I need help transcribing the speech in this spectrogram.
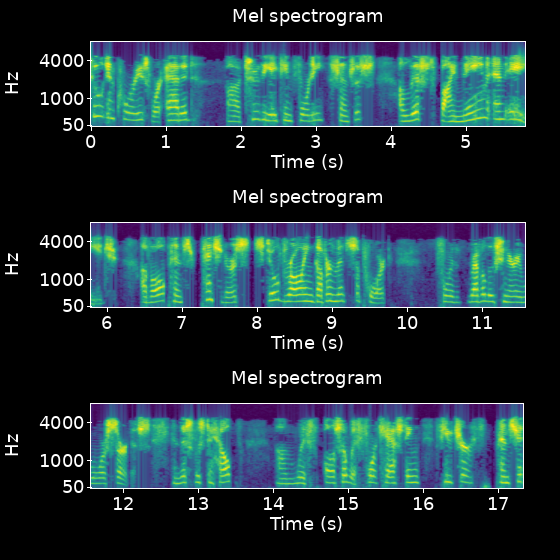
Two inquiries were added uh, to the 1840 census, a list by name and age of all pensioners still drawing government support for the Revolutionary War service. And this was to help um, with also with forecasting future pension,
